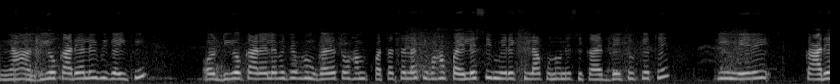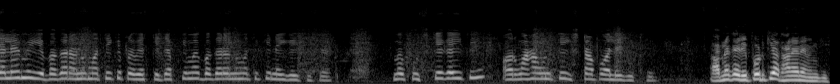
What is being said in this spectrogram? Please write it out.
यहाँ डीओ कार्यालय भी गई थी, और डीओ कार्यालय में जब हम गए तो हम पता चला कि वहाँ पहले से मेरे खिलाफ उन्होंने शिकायत दे चुके थे कि मेरे कार्यालय में ये बगैर अनुमति के प्रवेश किए, जबकि मैं बगैर अनुमति की नहीं गई थी, सर। मैं पूछ के गई थी और वहाँ उनके स्टाफ वाले भी थे। आपने क्या रिपोर्ट किया थाने में इनकी?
